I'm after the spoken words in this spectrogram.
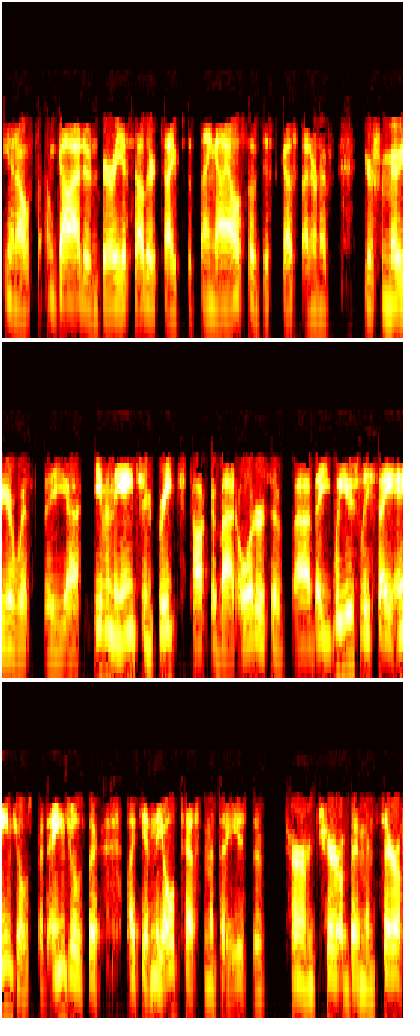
you know, from God and various other types of thing. I also discussed, I don't know if you're familiar with the, uh, even the ancient Greeks talked about orders of, uh, they, we usually say angels, but angels, they're, like in the Old Testament, they used the term cherubim and seraph,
